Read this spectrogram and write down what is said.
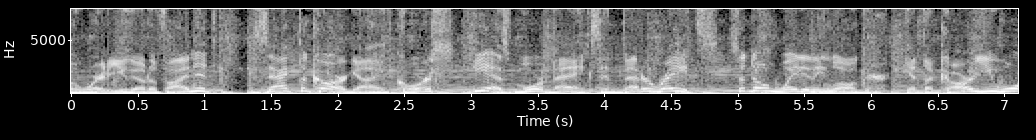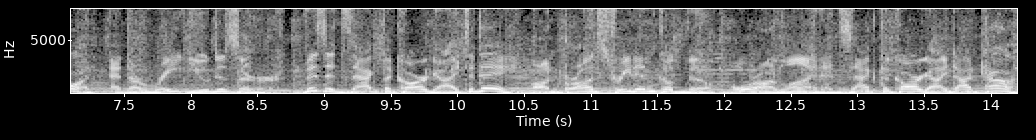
But where do you go to find it? Zach the Car Guy, of course. He has more banks and better rates. So don't wait any longer. Get the car you want at the rate you deserve. Visit Zach the Car Guy today on Broad Street in Cookeville or online at zachthecarguy.com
